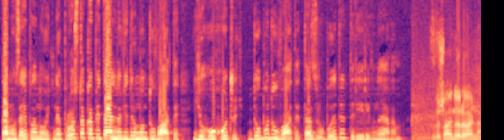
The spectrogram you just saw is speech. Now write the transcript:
та музей планують не просто капітально відремонтувати, його хочуть добудувати та зробити трирівневим. Звичайно, реально.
